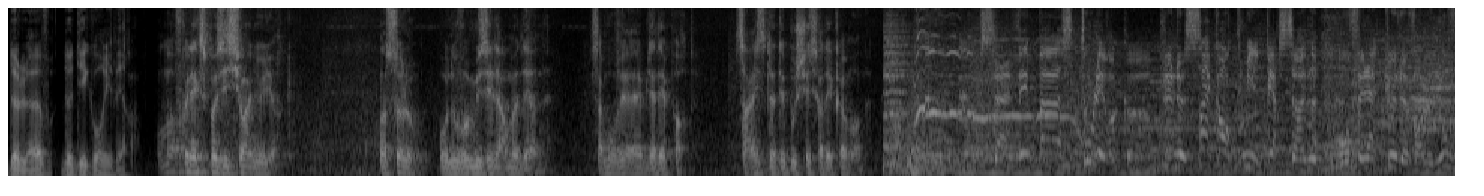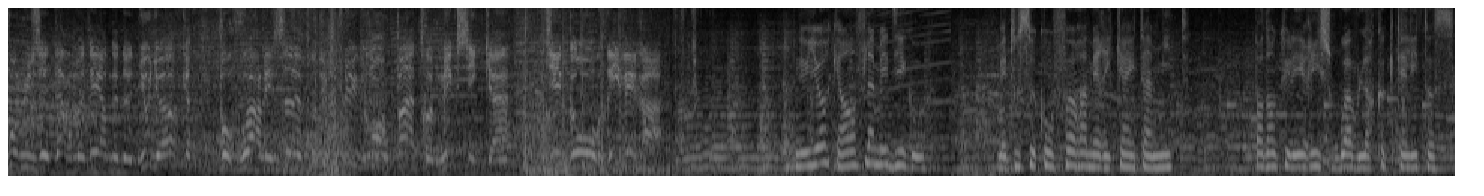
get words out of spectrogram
de l'œuvre de Diego Rivera. On m'offre une exposition à New York, en solo, au nouveau musée d'art moderne. Ça m'ouvrirait bien des portes. Ça risque de déboucher sur des commandes. Ça tous les records. Plus de 50 000 personnes ont fait la queue devant le nouveau musée d'art moderne de New York pour voir les œuvres du plus grand peintre mexicain, Diego Rivera. New York a enflammé Diego. Mais tout ce confort américain est un mythe. Pendant que les riches boivent leurs cocktailitos,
